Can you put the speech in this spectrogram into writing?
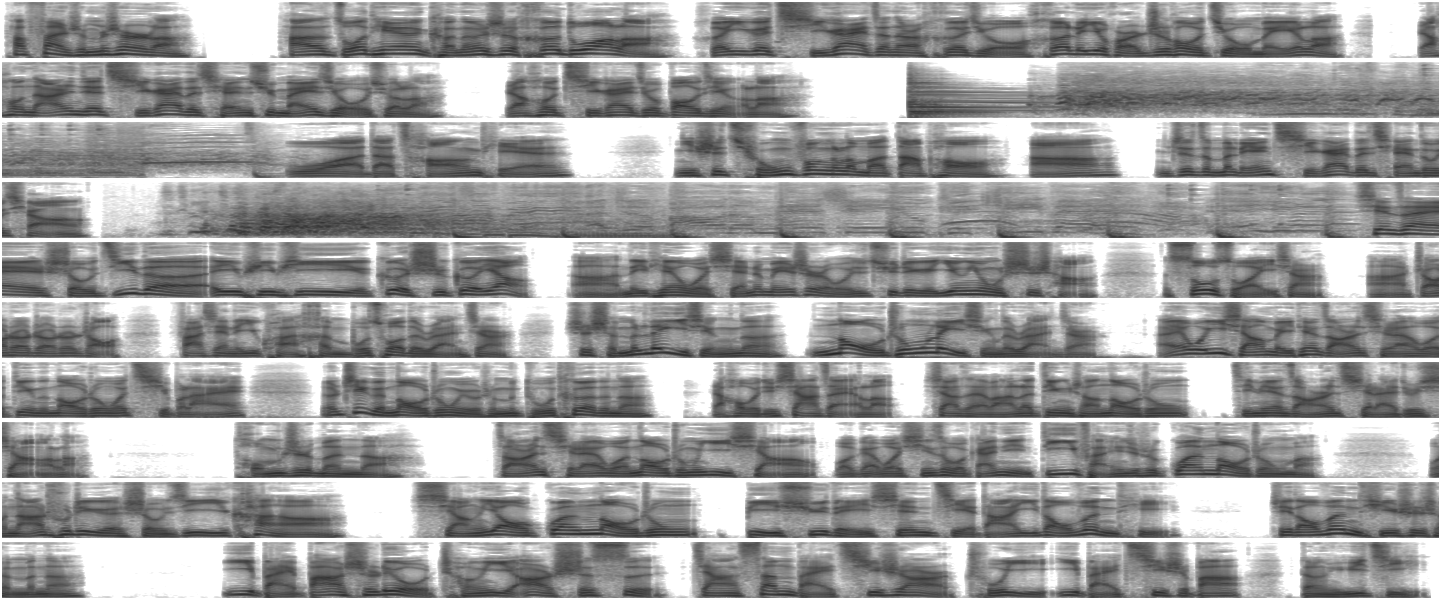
他犯什么事儿了？他昨天可能是喝多了，和一个乞丐在那儿喝酒，喝了一会儿之后酒没了。然后拿人家乞丐的钱去买酒去了，然后乞丐就报警了。我的苍天，你是穷疯了吗，大炮啊？你这怎么连乞丐的钱都抢？现在手机的 APP 各式各样啊。那天我闲着没事我就去这个应用市场搜索一下。啊，找找找找找，发现了一款很不错的软件，是什么类型的？闹钟类型的软件。哎，我一想，每天早上起来我定的闹钟我起不来，那这个闹钟有什么独特的呢？然后我就下载了，下载完了定上闹钟，今天早上起来就响了。同志们呢，早上起来我闹钟一响，我赶我寻思我赶紧第一反应就是关闹钟嘛。我拿出这个手机一看啊，想要关闹钟，必须得先解答一道问题。这道问题是什么呢？一百八十六乘以二十四加三百七十二除以一百七十八等于几？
